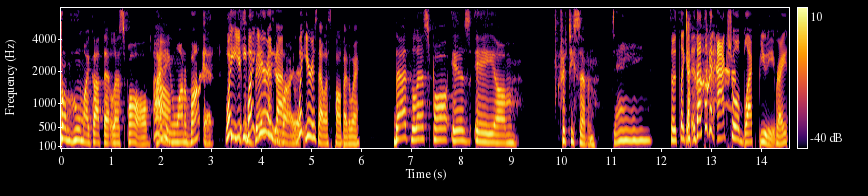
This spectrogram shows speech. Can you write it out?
from whom I got that Les Paul. I didn't Oh. even want to buy it. What He- year? he What year is that? What year is that Les Paul, by the way? That Les Paul is a um, 57. Dang. So it's like that's like an actual Black Beauty, right?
